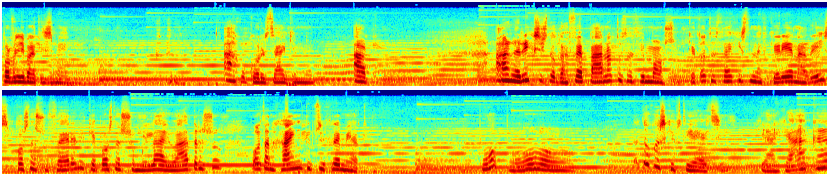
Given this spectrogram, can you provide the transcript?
προβληματισμένη. Άκου κοριτσάκι μου, άκου. Αν ρίξεις τον καφέ πάνω του, θα θυμώσει και τότε θα έχεις την ευκαιρία να δεις πώς θα σου φέρεται και πώς θα σου μιλάει ο άντρας σου όταν χάνει την ψυχραιμία του. Πω, πω, δεν το έχω σκεφτεί έτσι. Γιαγιάκα,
